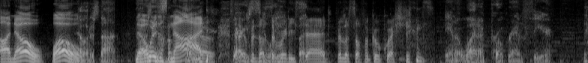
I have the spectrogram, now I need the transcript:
Uh no. Whoa. No, it is not. No, it is not. Oh, no. That Very silly. up some really but- sad philosophical questions. Damn it, why'd I program fear?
